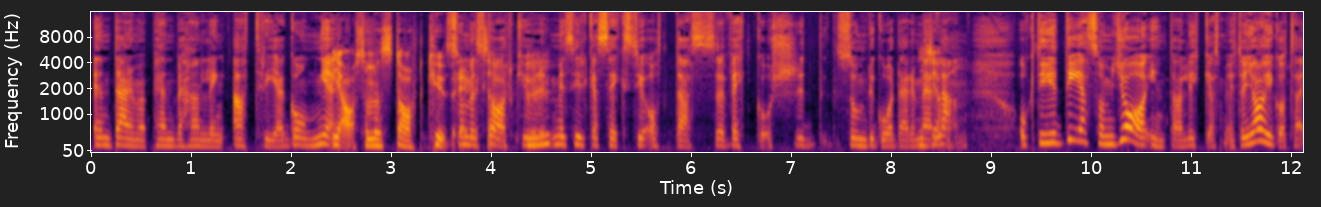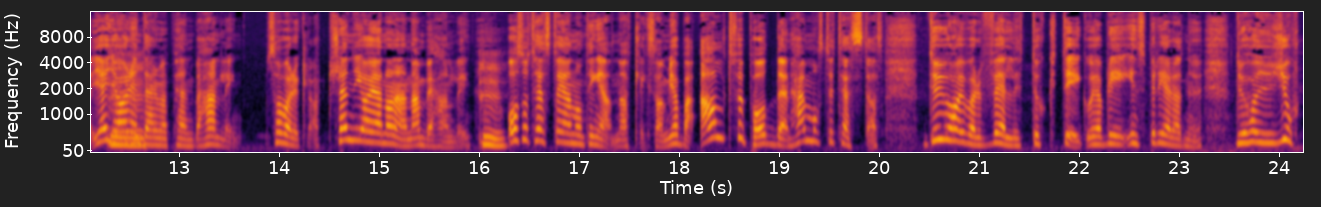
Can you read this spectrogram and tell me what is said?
en Dermapen-behandling a tre gånger. Ja, som en startkur. Som en liksom. startkur med cirka 68 veckors som det går däremellan. Och det är ju det som jag inte har lyckats med. Utan jag har ju gått så här, jag gör en Dermapen-behandling. Så var det klart. Sen gör jag någon annan behandling. Och så testar jag någonting annat. Liksom. Jag bara, allt för podden, här måste testas. Du har ju varit väldigt duktig och jag blir inspirerad nu. Du har ju gjort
